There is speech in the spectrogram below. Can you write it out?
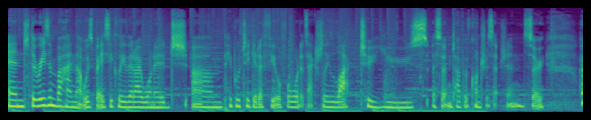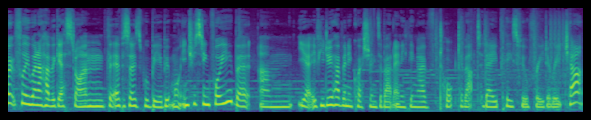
And the reason behind that was basically that I wanted um, people to get a feel for what it's actually like to use a certain type of contraception. So, hopefully, when I have a guest on, the episodes will be a bit more interesting for you. But um, yeah, if you do have any questions about anything I've talked about today, please feel free to reach out.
